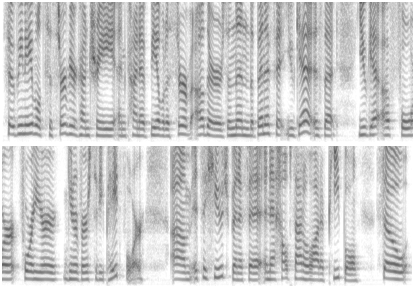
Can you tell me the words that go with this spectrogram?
so being able to serve your country and kind of be able to serve others. And then the benefit you get is that you get a four, four year university paid for. Um, it's a huge benefit and it helps out a lot of people. So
